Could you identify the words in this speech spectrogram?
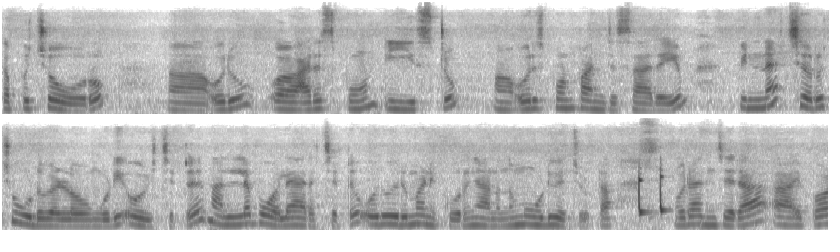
കപ്പ് ചോറും ഒരു അര സ്പൂൺ ഈസ്റ്റും ഒരു സ്പൂൺ പഞ്ചസാരയും പിന്നെ ചെറു ചൂടുവെള്ളവും കൂടി ഒഴിച്ചിട്ട് നല്ല പോലെ അരച്ചിട്ട് ഒരു ഒരു മണിക്കൂർ ഞാനൊന്ന് മൂടി വെച്ചു കേട്ടോ ഒരു അഞ്ചര ഇപ്പോൾ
